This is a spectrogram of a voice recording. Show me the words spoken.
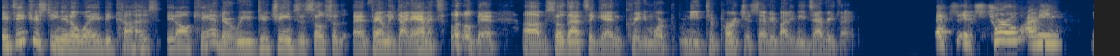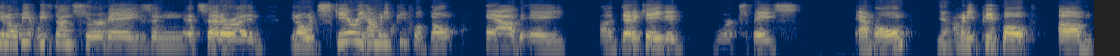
it's interesting in a way because in all candor, we do change the social and family dynamics a little bit. Um, so that's again creating more need to purchase. Everybody needs everything. It's it's true. I mean, you know, we we've done surveys and et cetera, and you know, it's scary how many people don't have a, a dedicated workspace at home. Yeah. How many people, um,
